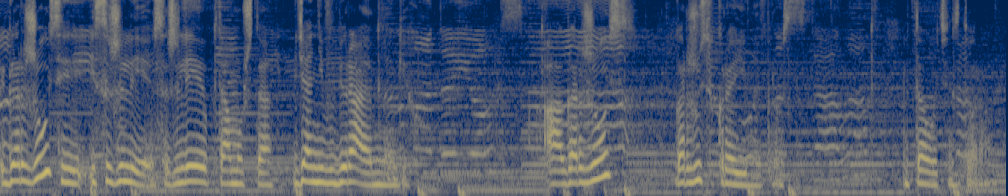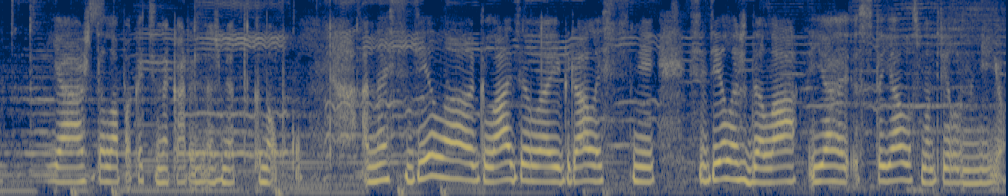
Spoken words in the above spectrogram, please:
горжусь и, и сожалею. Сожалею, потому что я не выбираю многих. А горжусь, горжусь Украиной просто. Это очень здорово. Я ждала, пока Тина Кароль нажмет кнопку. Она сидела, гладила, играла с ней, сидела, ждала. Я стояла, смотрела на нее.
